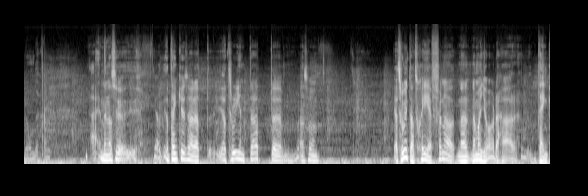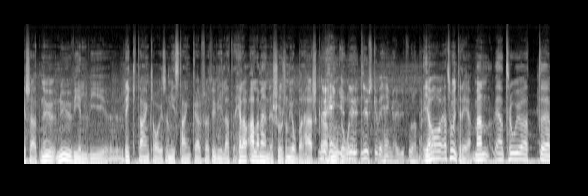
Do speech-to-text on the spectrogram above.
du om det här? Nej, men alltså, jag, jag, jag tänker så här att jag tror inte att... Eh, alltså, jag tror inte att cheferna, när, när man gör det här, tänker så att nu, nu vill vi rikta anklagelser och misstankar för att vi vill att hela, alla människor som jobbar här ska Nu, må hänger, nu, dåligt. nu ska vi hänga ut våran personal. Ja, jag tror inte det. Men jag tror ju att eh,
